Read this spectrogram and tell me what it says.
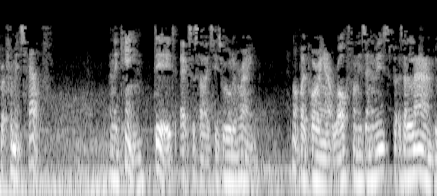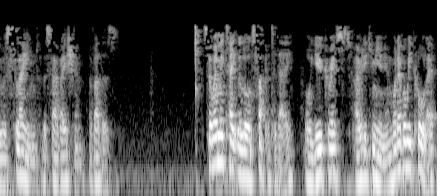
but from itself. And the king did exercise his rule and reign, not by pouring out wrath on his enemies, but as a lamb who was slain for the salvation of others. So when we take the Lord's Supper today, or Eucharist, Holy Communion, whatever we call it,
